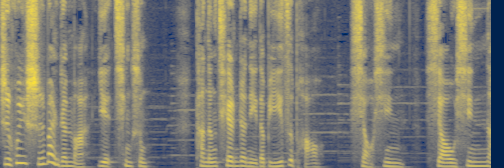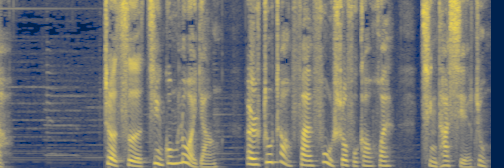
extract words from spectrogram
指挥十万人马也轻松，他能牵着你的鼻子跑，小心小心呐！”这次进攻洛阳，而朱兆反复说服高欢，请他协助。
